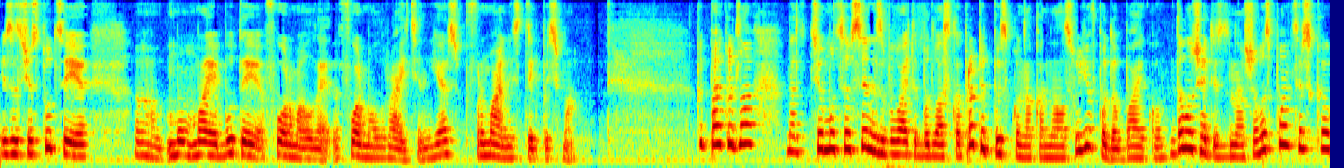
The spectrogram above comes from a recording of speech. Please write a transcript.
І зачасту це є, е, має бути formal, formal writing, yes? формальний стиль письма. Goodbye, good luck. На цьому це все. Не забувайте, будь ласка, про підписку на канал, свою вподобайку. Долучайтесь до нашого спонсорського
